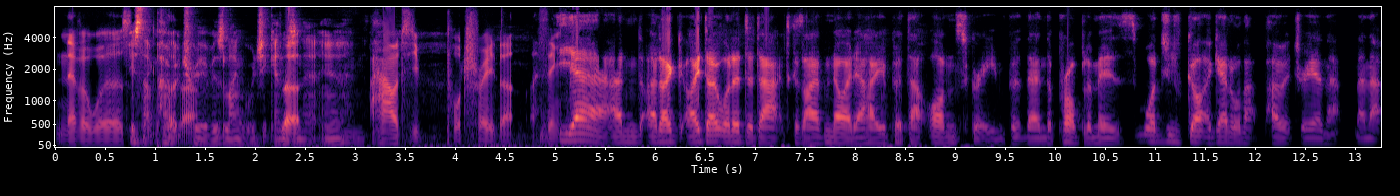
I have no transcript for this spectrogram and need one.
Never was. It's that poetry of his language again, But- isn't it? Yeah. How do you portray that? I think Yeah, and, and I, I don't want to deduct because I have no idea how you put that on screen. But then the problem is once you've got again all that poetry and that and that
